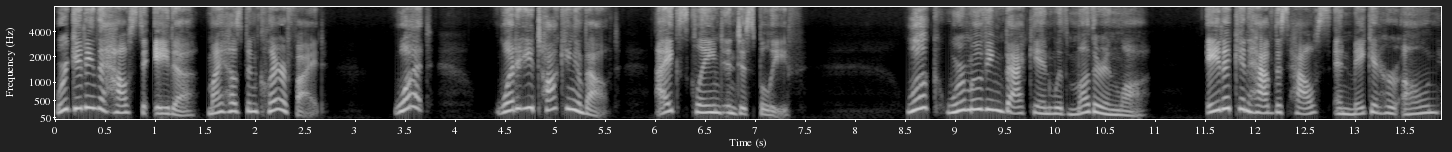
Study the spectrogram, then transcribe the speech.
We're giving the house to Ada, my husband clarified. What? What are you talking about? I exclaimed in disbelief. Look, we're moving back in with mother in law. Ada can have this house and make it her own,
